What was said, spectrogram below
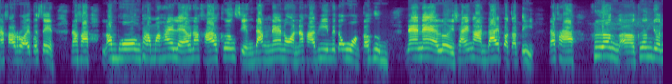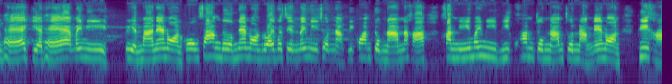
นะคะร้อยเปอร์เซ็นต์นะคะลำโพงทำมาให้แล้วนะคะ เครื่องเสียงดังแน่นอนนะคะ พี่ไม่ต้องวงกระหึ่มแน่ๆเลยใช้งานได้ปกตินะคะ เครื่องเอ่อเครื่องยนต์แท้เกียร์แท้ไม่มีเปลี่ยนมาแน่นอนโครงสร้างเดิมแน่นอนร้อยเปอร์เซ็นไม่มีชนหนักพลิกคว่ำจมน้ำนะคะ คันนี้ไม่มีพลิกคว่ำจมน้ำชนหนักแน่นอน พี่ขา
